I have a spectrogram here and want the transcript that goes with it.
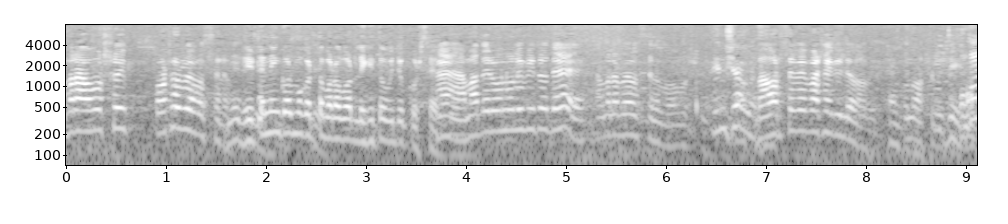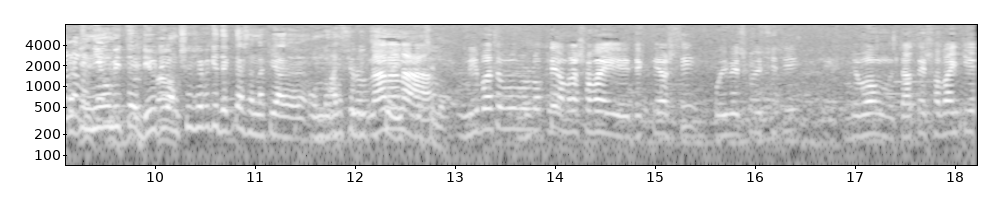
আমরা অবশ্যই কঠোর ব্যবস্থা নেব। রিটার্নিং কর্মকর্তা বরাবর লিখিত অভিযোগ করছে হ্যাঁ আমাদের অনুলিপি তো দেয় আমরা ব্যবস্থা নেব অবশ্যই। ইনশাআল্লাহ। বা হোয়াটসঅ্যাপে পাঠিয়ে দিলে হবে কোনো অসুবিধা নেই। নিয়মিত ডিউটির অংশ হিসেবে কি দেখতে আসেন নাকি অন্য কোনো না না না নির্বাচন উপলক্ষে আমরা সবাই দেখতে আসছি পরিবেশ পরিস্থিতি এবং তাতে সবাইকে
